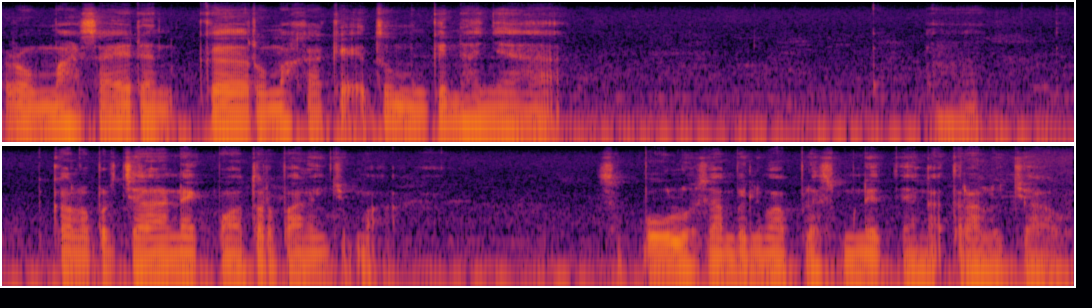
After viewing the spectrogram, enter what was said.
Rumah saya dan ke rumah kakek itu mungkin hanya uh, kalau perjalanan naik motor paling cuma 10 sampai 15 menit ya nggak terlalu jauh.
